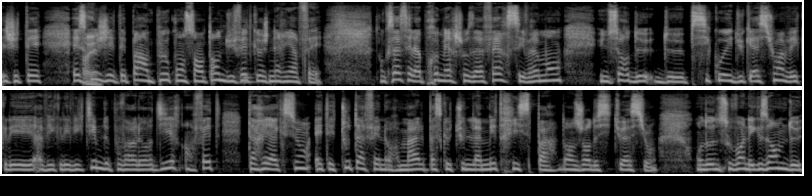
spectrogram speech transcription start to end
j'étais, est-ce ouais. que j'étais pas un peu consentante du fait que je n'ai rien fait? Donc ça, c'est la première chose à faire. C'est vraiment une sorte de, de psychoéducation avec les, avec les victimes, de pouvoir leur dire en fait, ta réaction était tout à fait normale parce que tu ne la maîtrises pas dans ce genre de situation. On donne souvent l'exemple de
